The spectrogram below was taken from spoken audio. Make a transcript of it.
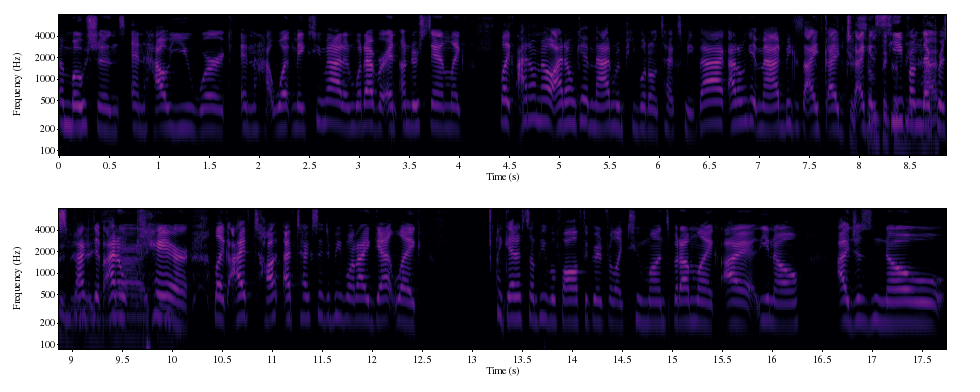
emotions and how you work and how, what makes you mad and whatever and understand like like I don't know. I don't get mad when people don't text me back. I don't get mad because I I, I can see from their perspective. I don't care. Like I've talked I've texted to people and I get like I get if some people fall off the grid for like two months but I'm like I you know I just know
